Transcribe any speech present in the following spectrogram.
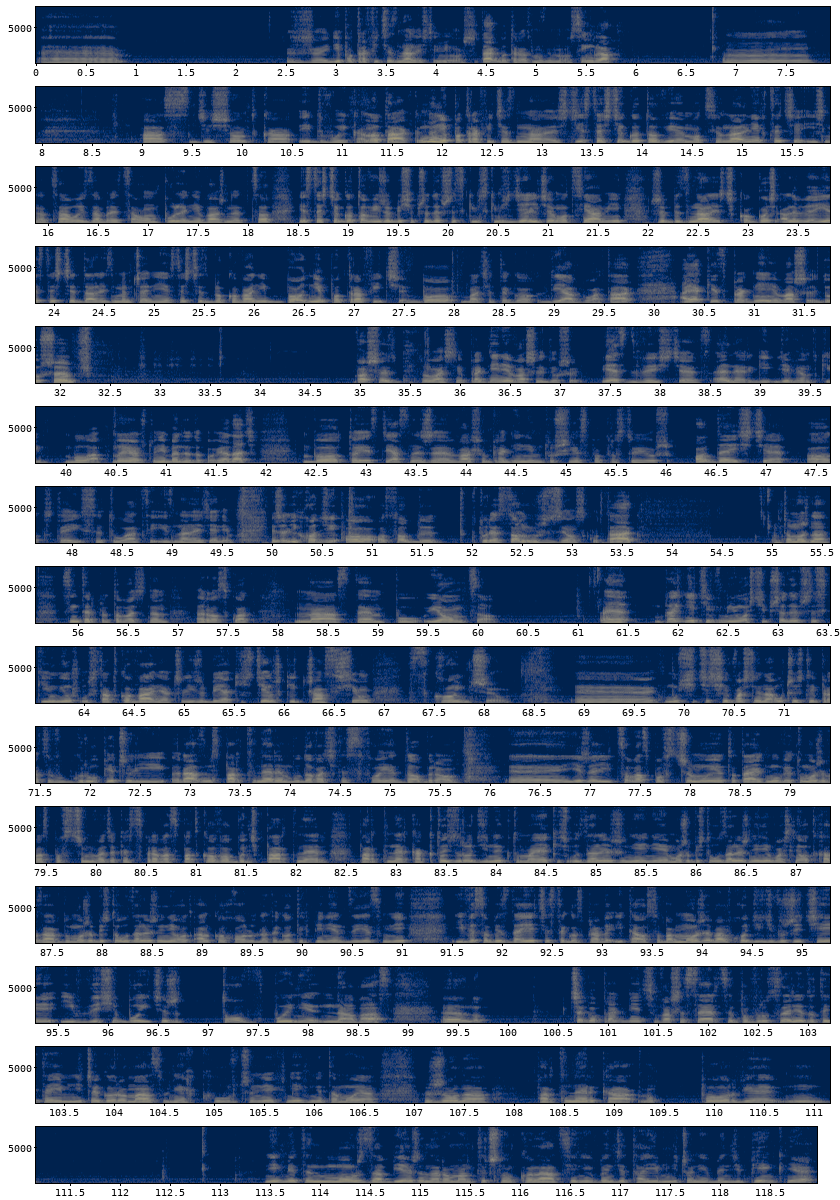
E, że nie potraficie znaleźć tej miłości, tak? Bo teraz mówimy o singlach. Mm, As, dziesiątka i dwójka. No tak, no nie potraficie znaleźć. Jesteście gotowi emocjonalnie, chcecie iść na całość, zabrać całą pulę, nieważne co. Jesteście gotowi, żeby się przede wszystkim z kimś dzielić emocjami, żeby znaleźć kogoś, ale wy jesteście dalej zmęczeni, jesteście zblokowani, bo nie potraficie, bo macie tego diabła, tak? A jakie jest pragnienie waszej duszy? Wasze, no właśnie, pragnienie waszej duszy jest wyjście z energii dziewiątki buław. No ja już tu nie będę dopowiadać, bo to jest jasne, że waszym pragnieniem duszy jest po prostu już odejście od tej sytuacji i znalezienie. Jeżeli chodzi o osoby, które są już w związku, tak? To można zinterpretować ten rozkład następująco. E, pragniecie w miłości przede wszystkim już ustatkowania, czyli żeby jakiś ciężki czas się skończył. E, musicie się właśnie nauczyć tej pracy w grupie, czyli razem z partnerem budować te swoje dobro. E, Jeżeli co Was powstrzymuje, to tak jak mówię, tu może Was powstrzymywać jakaś sprawa spadkowa, bądź partner, partnerka, ktoś z rodziny, kto ma jakieś uzależnienie, może być to uzależnienie właśnie od hazardu, może być to uzależnienie od alkoholu, dlatego tych pieniędzy jest mniej i Wy sobie zdajecie z tego sprawę i ta osoba może Wam wchodzić w życie i Wy się boicie, że to wpłynie na Was. E, No, czego pragniecie wasze serce, powrócenie do tej tajemniczego romansu, niech kurczę, niech, niech mnie ta moja żona, partnerka, no porwie, mm. niech mnie ten mąż zabierze na romantyczną kolację, niech będzie tajemniczo, niech będzie pięknie.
